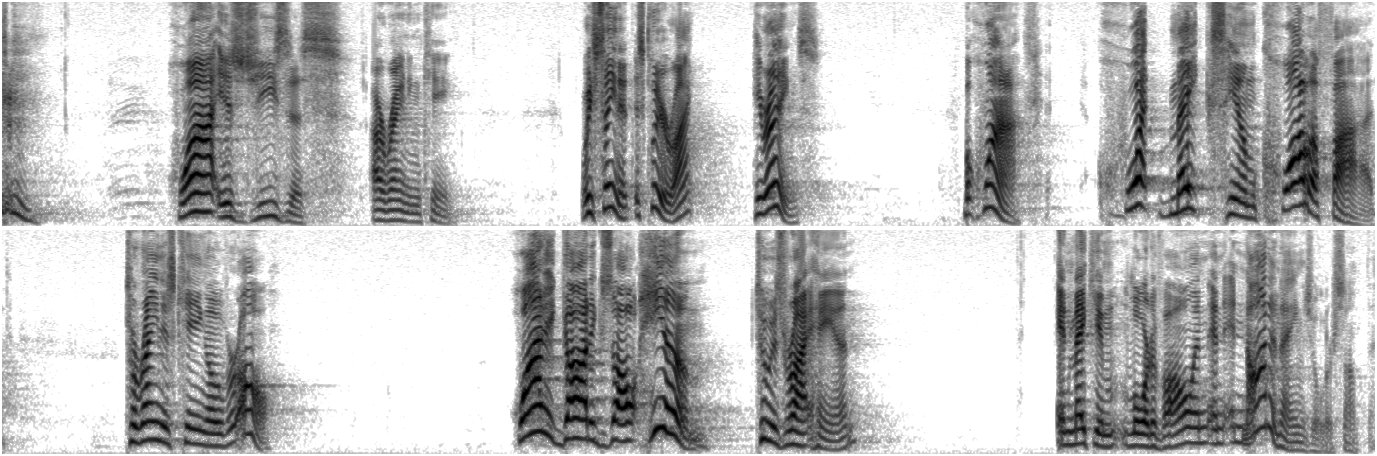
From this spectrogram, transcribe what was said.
Why is Jesus our reigning king? We've seen it, it's clear, right? He reigns. But why? What makes him qualified to reign as king over all? Why did God exalt him to his right hand and make him Lord of all and, and, and not an angel or something?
